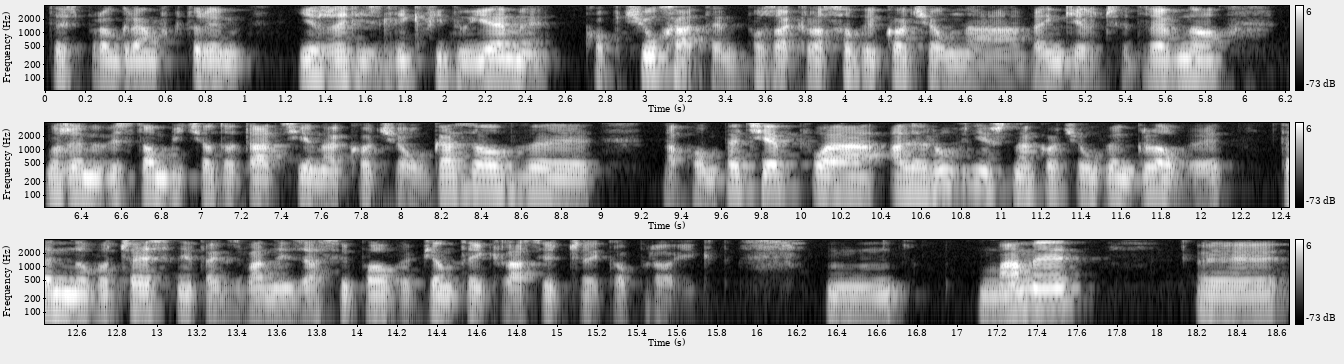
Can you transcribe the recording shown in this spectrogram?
to jest program, w którym jeżeli zlikwidujemy kopciucha, ten pozaklasowy kocioł na węgiel czy drewno, możemy wystąpić o dotację na kocioł gazowy, na pompę ciepła, ale również na kocioł węglowy, ten nowoczesny, tak zwany zasypowy, piątej klasy czy ekoprojekt. Mm, mamy Y,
